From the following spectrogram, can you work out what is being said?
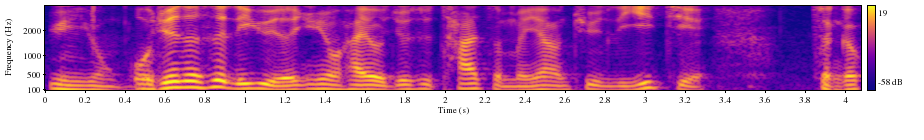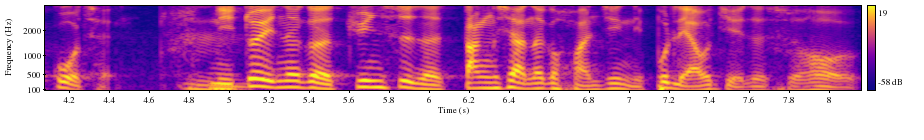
运用，我觉得是俚语的运用，还有就是他怎么样去理解整个过程。你对那个军事的当下那个环境你不了解的时候，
